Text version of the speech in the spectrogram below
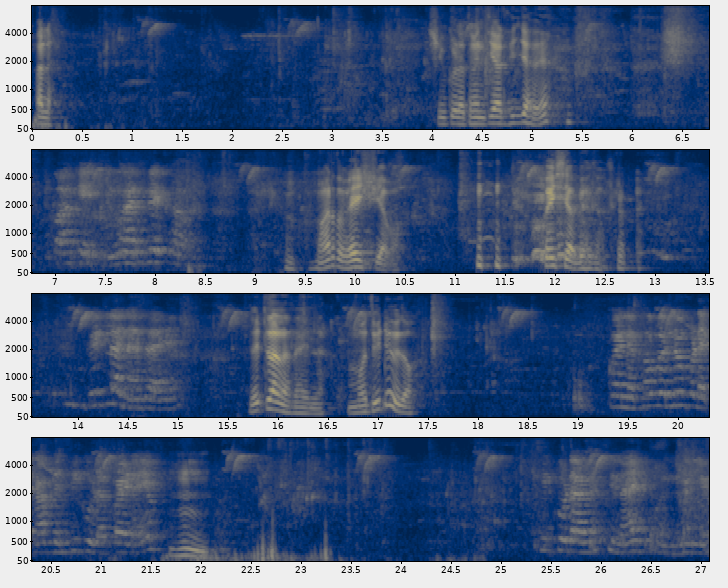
હાલે. શીકડા થઈને તૈયાર થઈ દેખાવા મારે તો વેશ્યામાં પૈસા ભેગા કરો થાય જેટલા ના થાય એટલા. મત વીટ્યું તો? કોઈને ખબર ન પડે કે આપણે શીકુડા પાડ્યા એમ. હમ. શીકુડા વેચીને આઈફોન લઈએ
